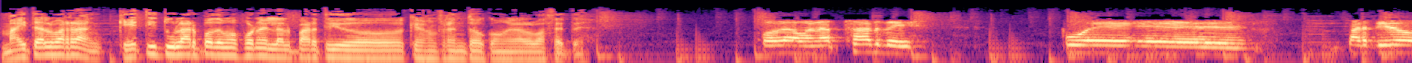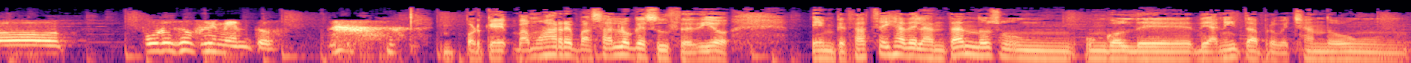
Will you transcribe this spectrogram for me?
Maite Albarrán, ¿qué titular podemos ponerle al partido que se enfrentó con el Albacete? Hola, buenas tardes. Pues partido puro sufrimiento. Porque vamos a repasar lo que sucedió. Empezasteis adelantándos un, un gol de, de, Anita, aprovechando un,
